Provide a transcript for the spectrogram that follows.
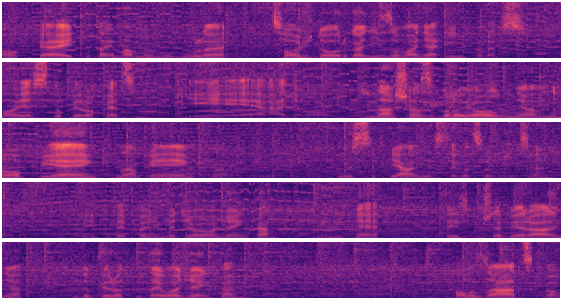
Okej, tutaj mamy w ogóle coś do organizowania imprez. To jest dopiero heca. Yeah, nie mogę. Nasza zbrojownia, no piękna, piękna. Mamy sypialnię z tego co widzę. Czyli tutaj pewnie będzie łazienka? Nie. To jest przebieralnia. I dopiero tutaj łazienka? Kozacko.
